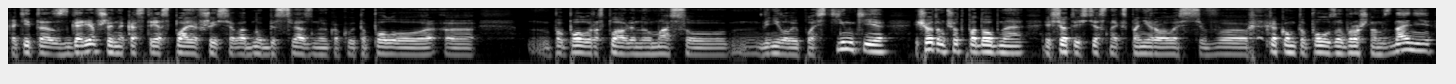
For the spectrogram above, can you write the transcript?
Какие-то сгоревшие на костре, сплавившиеся в одну бессвязанную какую-то полу э, по- полурасплавленную массу виниловой пластинки, еще там что-то подобное. И все это, естественно, экспонировалось в каком-то полузаброшенном здании.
